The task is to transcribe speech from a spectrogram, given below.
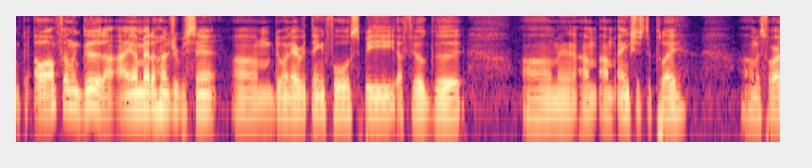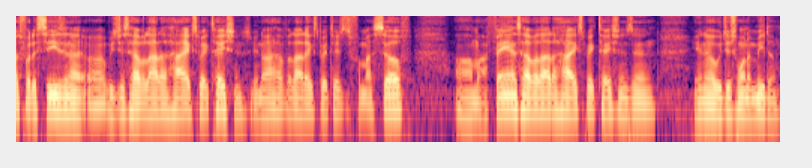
Okay. Oh, I'm feeling good. I, I am at 100%. Um, doing everything full speed. I feel good. Um, and I'm I'm anxious to play. Um, as far as for the season, I, uh, we just have a lot of high expectations. You know, I have a lot of expectations for myself. Um, my fans have a lot of high expectations, and you know, we just want to meet them.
